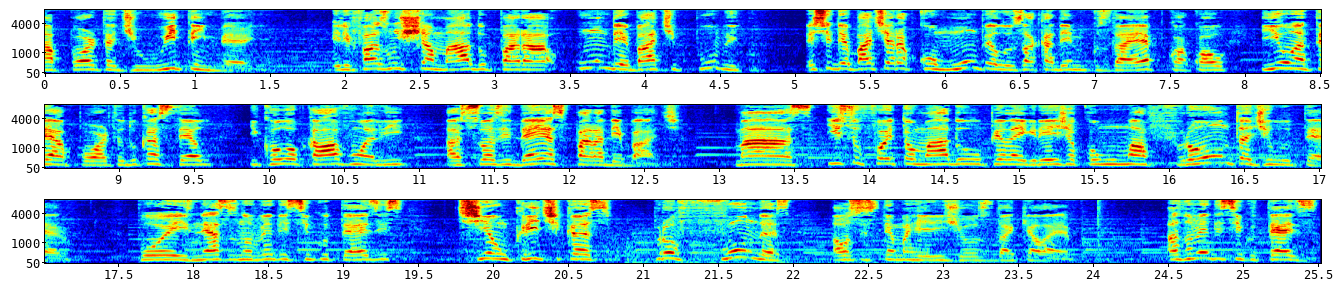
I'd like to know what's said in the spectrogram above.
na porta de Wittenberg. Ele faz um chamado para um debate público este debate era comum pelos acadêmicos da época, a qual iam até a porta do castelo e colocavam ali as suas ideias para debate. Mas isso foi tomado pela igreja como uma afronta de Lutero, pois nessas 95 teses tinham críticas profundas ao sistema religioso daquela época. As 95 teses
